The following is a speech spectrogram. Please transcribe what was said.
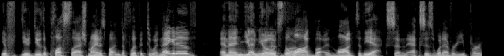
you, f- you do the plus slash minus button to flip it to a negative, and then you Then would you go to the log. log button, log to the X, and X is whatever you per-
